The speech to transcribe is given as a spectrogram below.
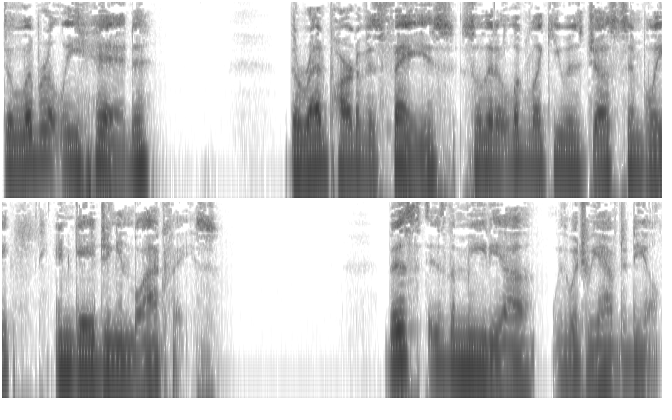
deliberately hid the red part of his face so that it looked like he was just simply engaging in blackface. This is the media with which we have to deal.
